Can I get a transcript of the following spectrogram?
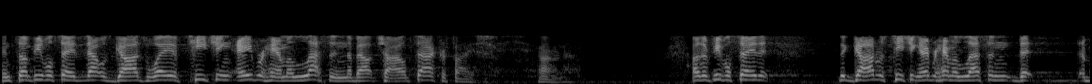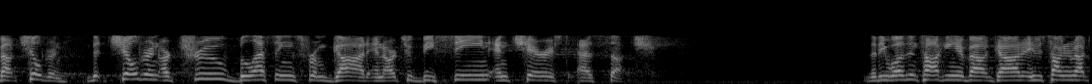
And some people say that that was God's way of teaching Abraham a lesson about child sacrifice. I don't know. Other people say that, that God was teaching Abraham a lesson that about children, that children are true blessings from God and are to be seen and cherished as such. That he wasn't talking about God, he was talking about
